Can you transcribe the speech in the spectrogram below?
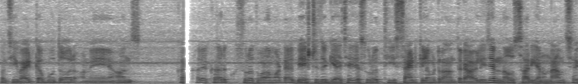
પછી વ્હાઇટ કબૂતર અને હંસ. ખરેખર સુરતવાળા માટે આ બેસ્ટ જગ્યા છે જે સુરતથી સાઠ કિલોમીટર અંતરે આવેલી છે નવસારી. આનું નામ છે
